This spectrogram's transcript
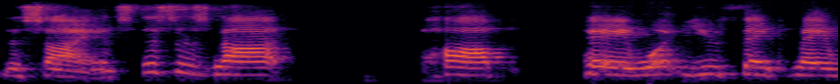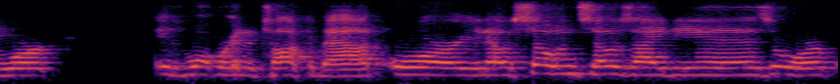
the science. This is not pop, hey, what you think may work is what we're going to talk about, or, you know, so and so's ideas, or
